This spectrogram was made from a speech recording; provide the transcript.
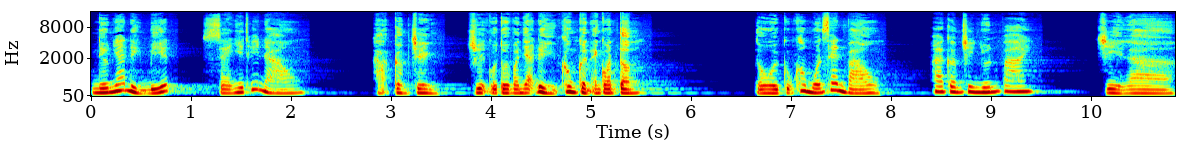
nếu Nhã Đình biết, sẽ như thế nào? Hạ Cầm Trình, chuyện của tôi và Nhã Đình không cần anh quan tâm. Tôi cũng không muốn xen vào. Hạ Cầm Trình nhún vai. Chỉ là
